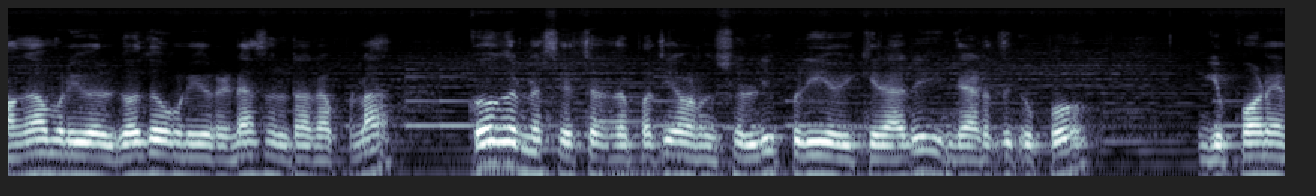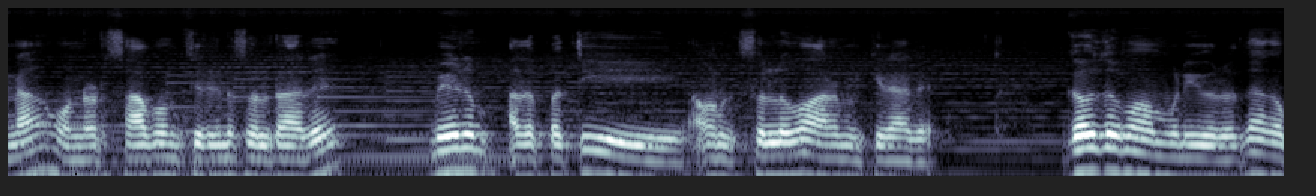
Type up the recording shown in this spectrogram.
மகாமுனிவர் கௌதம முனிவர் என்ன சொல்கிறார் அப்படின்னா கோகர்ண சேத்திரத்தை பற்றி அவனுக்கு சொல்லி புரிய வைக்கிறாரு. இந்த இடத்துக்கு போ இங்கே போனேன்னா உன்னோட சாபம் திருன்னு சொல்கிறாரு மேலும் அதை பற்றி அவனுக்கு சொல்லவும் ஆரம்பிக்கிறாரு. கௌதம முனிவர் வந்து அங்கே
